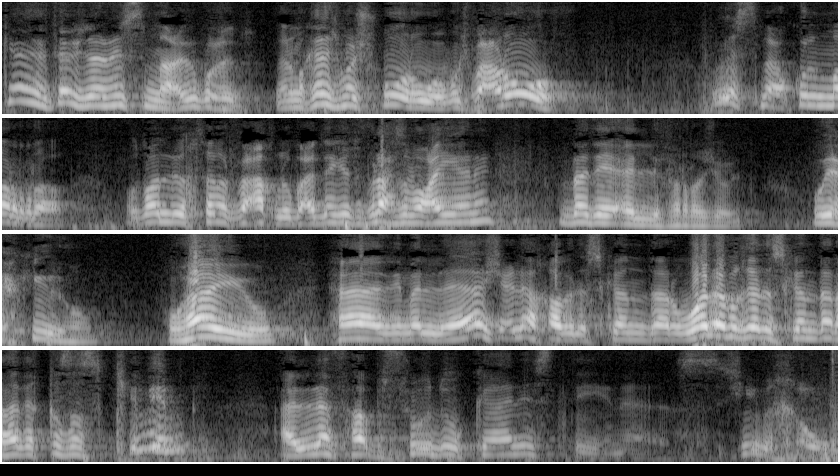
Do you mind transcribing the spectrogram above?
كان يتاجر يسمع يقعد. لأنه ما كانش مشهور هو مش معروف. ويسمع كل مرة. وظل يختمر في عقله. وبعدين جته في لحظة معينة بدأ يألف الرجل ويحكي لهم. وهيو هذه ما لهاش علاقة بالإسكندر ولا بغير الاسكندر هذه قصص كذب ألفها pseudo كالستيناس شيء بخوف.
